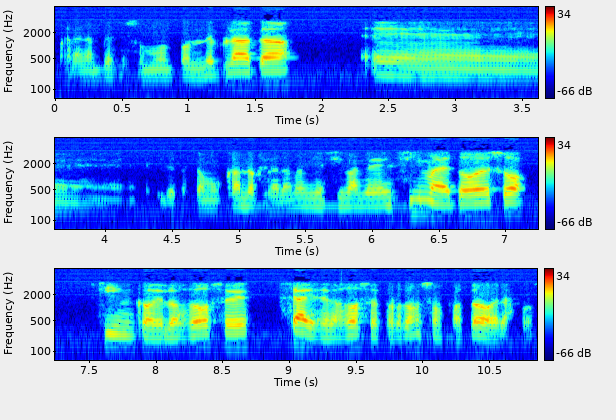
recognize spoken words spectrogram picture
para la empresa es un montón de plata, eh, están buscando claramente encima de encima de todo eso, cinco de los 12, seis de los 12, perdón, son fotógrafos.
